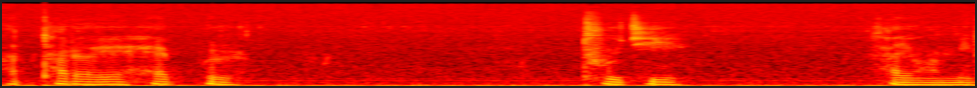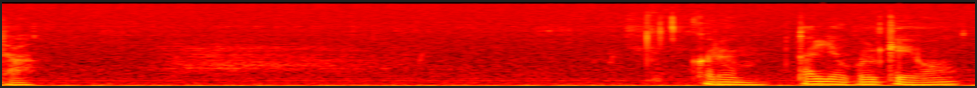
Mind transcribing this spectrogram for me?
아타르의 햇불 투지 사용합니다. 그럼 달려볼게요.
